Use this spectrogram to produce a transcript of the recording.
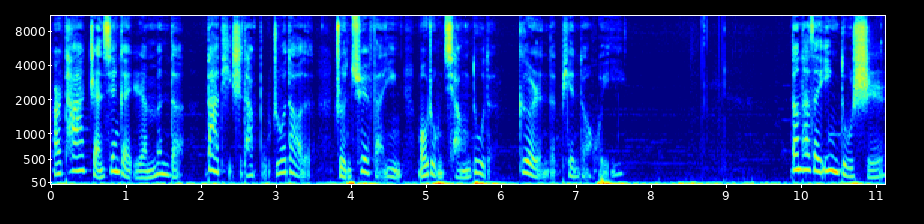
而他展现给人们的大体是他捕捉到的准确反映某种强度的个人的片段回忆。当他在印度时，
